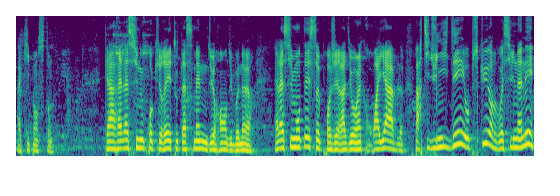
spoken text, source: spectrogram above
à qui pense-t-on Car elle a su nous procurer toute la semaine durant du bonheur. Elle a su monter ce projet radio incroyable, parti d'une idée obscure, voici une année,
